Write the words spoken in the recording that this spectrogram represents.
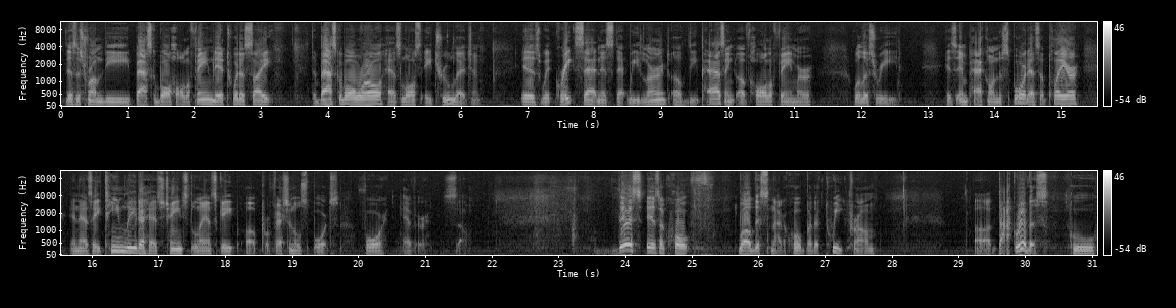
This is from the Basketball Hall of Fame, their Twitter site. The basketball world has lost a true legend. It is with great sadness that we learned of the passing of Hall of Famer Willis Reed. His impact on the sport as a player and as a team leader has changed the landscape of professional sports forever. So, this is a quote. Well, this is not a quote, but a tweet from uh, Doc Rivers, who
